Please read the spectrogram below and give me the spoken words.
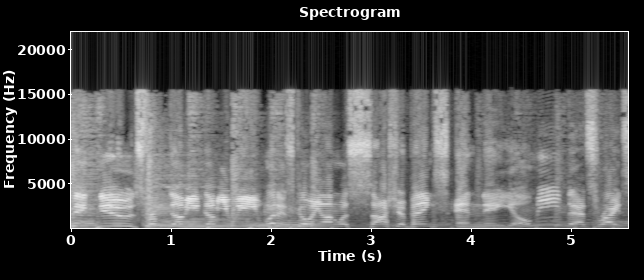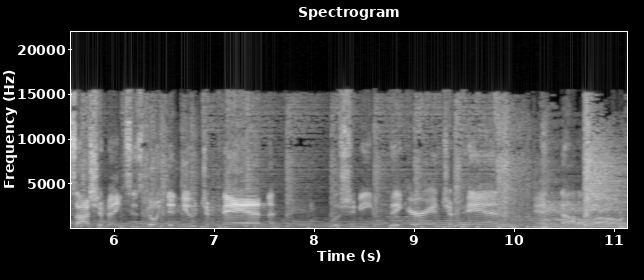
Big news from WWE. What is going on with Sasha Banks and Naomi? That's right, Sasha Banks is going to New Japan. Will she be bigger in Japan and not alone?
